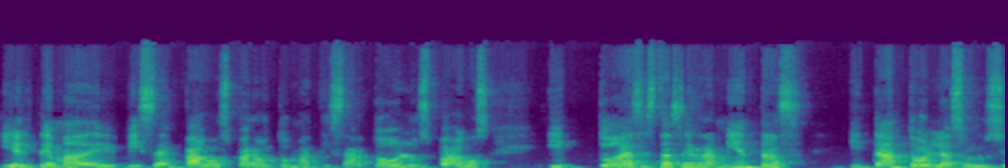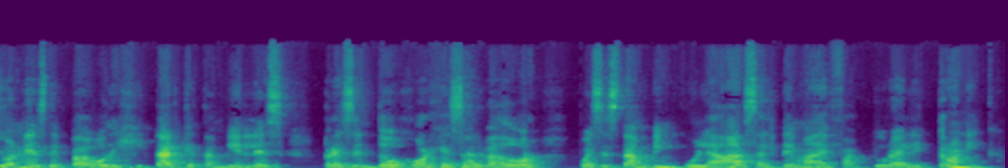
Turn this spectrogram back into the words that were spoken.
y el tema de visa en pagos para automatizar todos los pagos y todas estas herramientas y tanto las soluciones de pago digital que también les presentó Jorge Salvador, pues están vinculadas al tema de factura electrónica.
